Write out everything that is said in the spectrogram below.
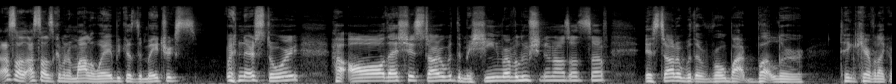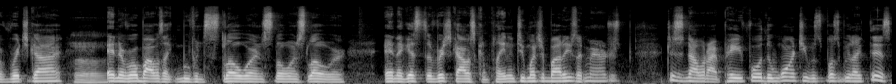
I, saw I saw this coming a mile away because the Matrix. In their story, how all that shit started with the machine revolution and all that stuff, it started with a robot butler taking care of like a rich guy, mm-hmm. and the robot was like moving slower and slower and slower. And I guess the rich guy was complaining too much about it. He's like, "Man, just this is not what I paid for. The warranty was supposed to be like this."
